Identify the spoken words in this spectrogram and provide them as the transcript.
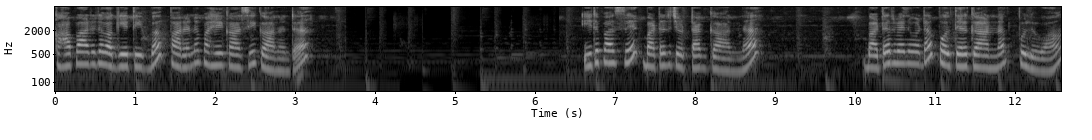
කහපාටට වගේ තිබ්බ පරණ පහේ කාසිය ගානට ඊට පස්සේ බටර් චොට්ටක් ගන්න. බටර් වෙනුවට පොල්තෙල් ගන්නත් පුළුවන්.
